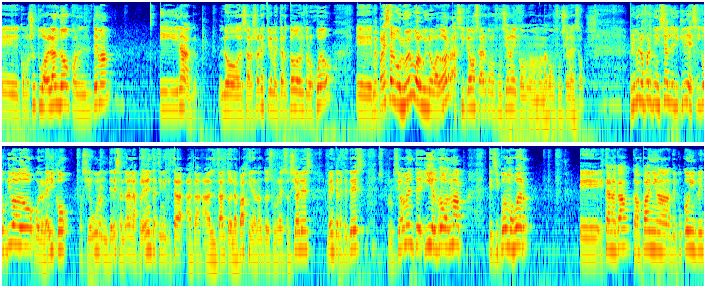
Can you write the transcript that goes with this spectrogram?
Eh, como yo estuve hablando con el tema. Y nada, los desarrolladores quieren meter todo dentro del juego. Eh, me parece algo nuevo, algo innovador. Así que vamos a ver cómo funciona y cómo, cómo funciona eso. Primera oferta inicial de liquidez, ICO privado. Bueno, la ICO, si a alguno le interesa entrar en las preventas, tiene que estar al tanto de la página, tanto de sus redes sociales. Venta NFTs próximamente. Y el roadmap, que si podemos ver, eh, están acá, campaña de y Play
